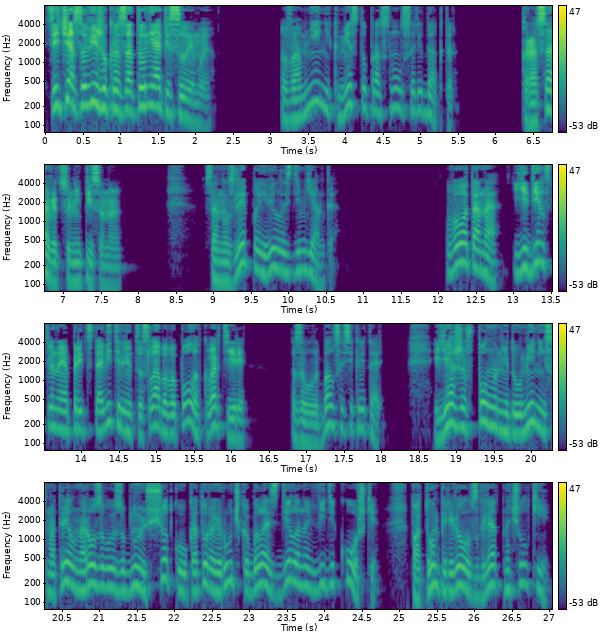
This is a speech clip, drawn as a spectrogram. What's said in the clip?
Сейчас увижу красоту неописуемую!» Во мне не к месту проснулся редактор. «Красавицу неписанную!» В санузле появилась Демьянка. «Вот она, единственная представительница слабого пола в квартире», — заулыбался секретарь. Я же в полном недоумении смотрел на розовую зубную щетку, у которой ручка была сделана в виде кошки, потом перевел взгляд на чулки.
